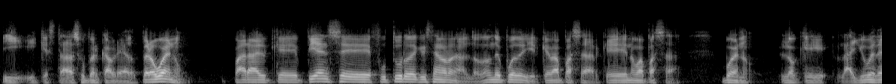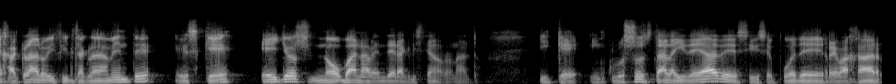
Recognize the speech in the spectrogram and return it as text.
y, y que está súper cabreado. Pero bueno, para el que piense futuro de Cristiano Ronaldo, ¿dónde puede ir? ¿Qué va a pasar? ¿Qué no va a pasar? Bueno, lo que la Juve deja claro y filtra claramente es que ellos no van a vender a Cristiano Ronaldo y que incluso está la idea de si se puede rebajar,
